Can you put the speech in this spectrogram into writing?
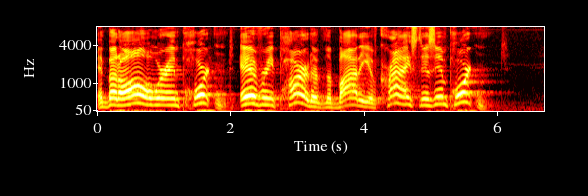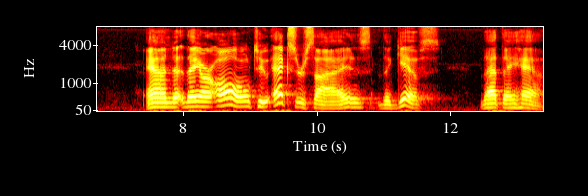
And, but all were important. Every part of the body of Christ is important. And they are all to exercise the gifts that they have.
